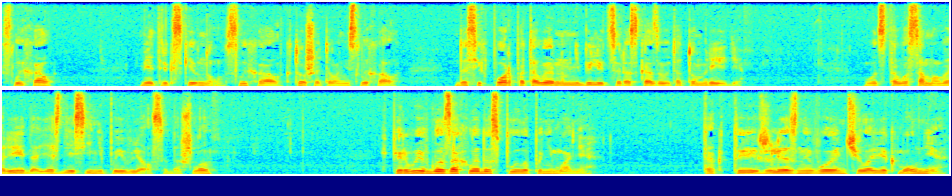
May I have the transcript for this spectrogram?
Слыхал? Метрикс кивнул. Слыхал. Кто ж этого не слыхал? До сих пор по тавернам небелицы рассказывают о том рейде. Вот с того самого рейда я здесь и не появлялся. Дошло? Впервые в глазах Леда всплыло понимание. «Так ты, железный воин, человек-молния?»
